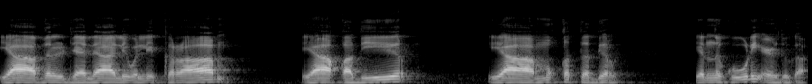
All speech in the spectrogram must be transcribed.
യാ ദൽ ജലാലി വൽ ഇക്രാം യാ ഖദീർ യാ മുഖത്തദിർ എന്ന് കൂടി എഴുതുക.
